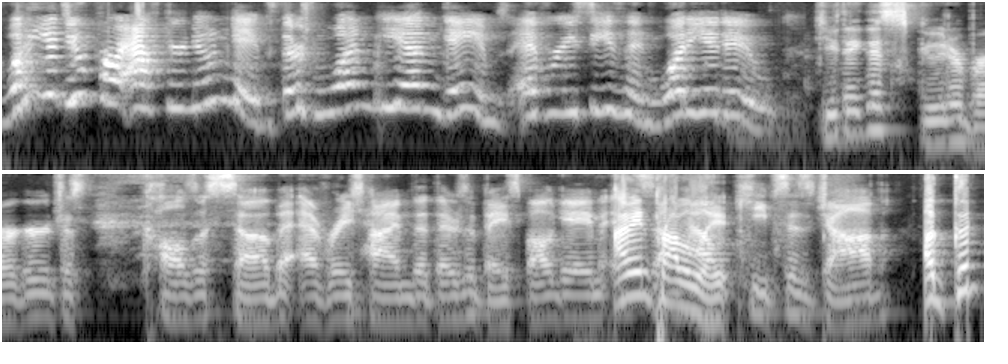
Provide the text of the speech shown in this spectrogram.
What do you do for afternoon games? There's 1 p.m. games every season. What do you do? Do you think this Scooter Burger just calls a sub every time that there's a baseball game? and I mean, probably. keeps his job. A good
